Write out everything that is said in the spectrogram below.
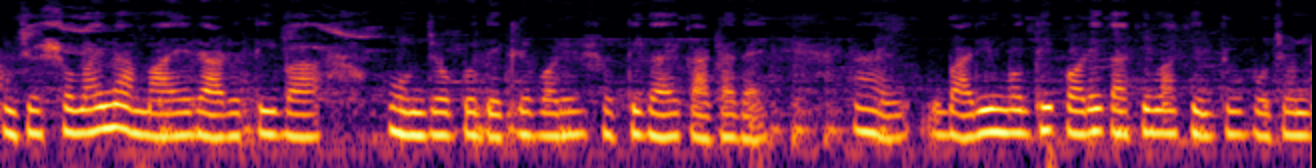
পুজোর সময় না মায়ের আরতি বা হোমযজ্ঞ দেখলে পরে সত্যি গায়ে কাটা দেয়। হ্যাঁ বাড়ির মধ্যে করে কাকিমা কিন্তু প্রচণ্ড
